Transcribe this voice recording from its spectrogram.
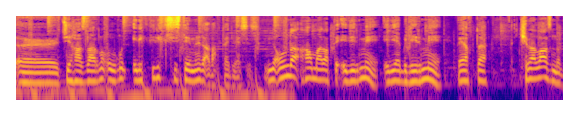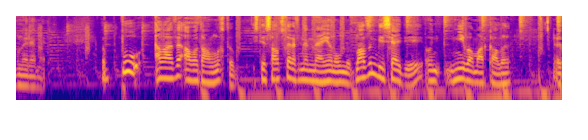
e, cihazlarına uyğun elektrik sistemini də adaptə edəsiniz. İndi onu da hamı adaptə edirmi, eləyə bilirmi və yaxud da kimə lazımdır bunu eləmək? Bu əlavə avadanlıqdır. İstehsalçı tərəfindən müəyyən olunur. Lazım bilsəydi, o Niva markalı e,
